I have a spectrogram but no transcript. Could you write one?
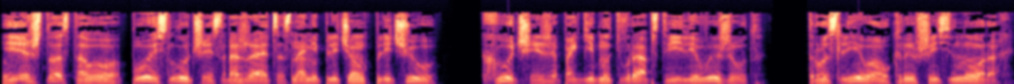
И что с того, пусть лучшие сражаются с нами плечом к плечу. Худшие же погибнут в рабстве или выживут, трусливо укрывшись в норах,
